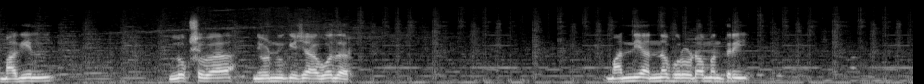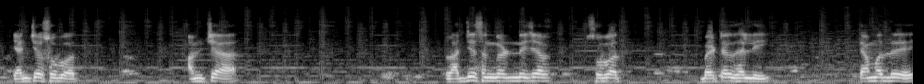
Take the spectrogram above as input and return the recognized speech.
मागील लोकसभा निवडणुकीच्या अगोदर माननीय अन्न पुरवठा मंत्री यांच्यासोबत आमच्या राज्य संघटनेच्या सोबत बैठक झाली. त्यामध्ये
